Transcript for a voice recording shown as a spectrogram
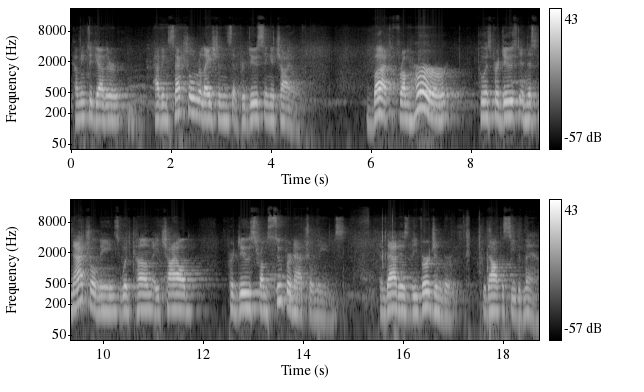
coming together, having sexual relations, and producing a child. But from her, who is produced in this natural means, would come a child produced from supernatural means, and that is the virgin birth without the seed of man.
